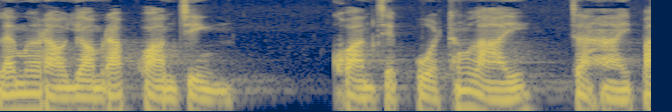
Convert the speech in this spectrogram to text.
และเมื่อเรายอมรับความจริง ความเจ็บปวดทั้งหลายจะหายไป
